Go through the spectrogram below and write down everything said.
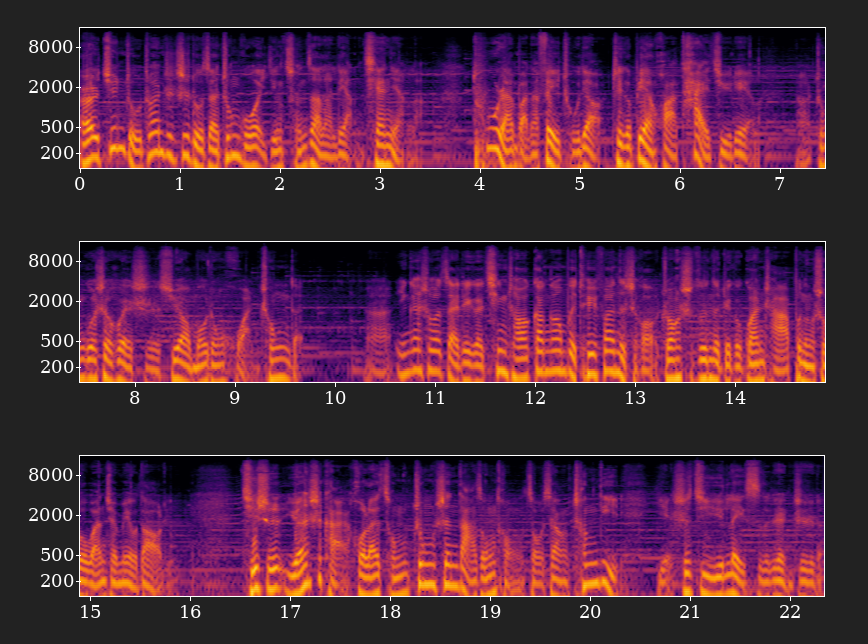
而君主专制制度在中国已经存在了两千年了，突然把它废除掉，这个变化太剧烈了。啊，中国社会是需要某种缓冲的，呃，应该说，在这个清朝刚刚被推翻的时候，庄士敦的这个观察不能说完全没有道理。其实，袁世凯后来从终身大总统走向称帝，也是基于类似的认知的。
